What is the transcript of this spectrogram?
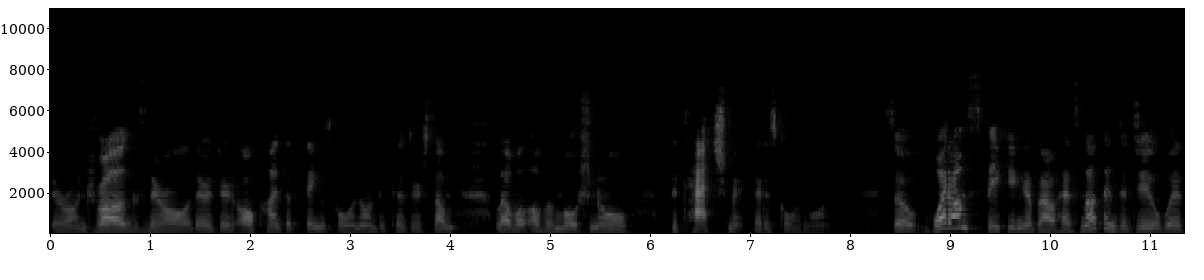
they're on drugs, they're all there's there's all kinds of things going on because there's some level of emotional detachment that is going on. So what I'm speaking about has nothing to do with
